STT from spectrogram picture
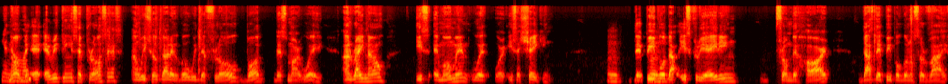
You know, no, the, everything is a process, and we just gotta go with the flow, but the smart way. And right now, is a moment where where it's a shaking. Mm. The people that is creating from the heart, that's the people gonna survive,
